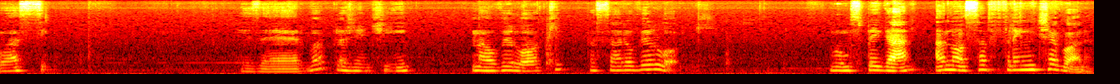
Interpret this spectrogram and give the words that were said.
ficou assim. Reserva ir na overlock, passar overlock. Vamos pegar a nossa frente agora.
